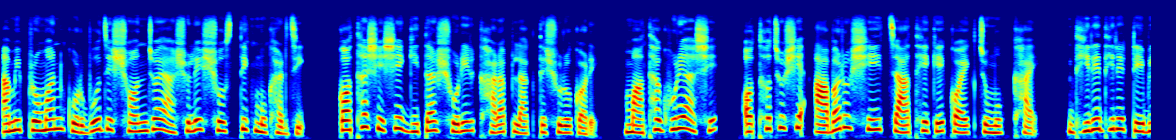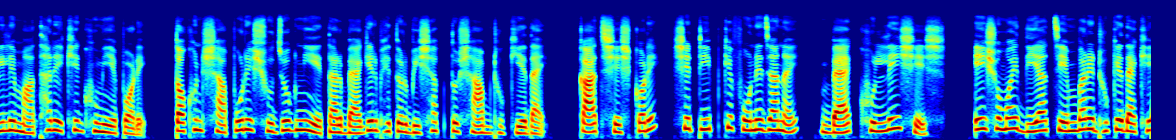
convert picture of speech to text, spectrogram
আমি প্রমাণ করব যে সঞ্জয় আসলে স্বস্তিক মুখার্জি। কথা শেষে গীতার শরীর খারাপ লাগতে শুরু করে। মাথা ঘুরে আসে, অথচ সে আবারও সেই চা থেকে কয়েক চুমুক খায়। ধীরে ধীরে টেবিলে মাথা রেখে ঘুমিয়ে পড়ে। তখন সাপুরে সুযোগ নিয়ে তার ব্যাগের ভেতর বিষাক্ত সাপ ঢুকিয়ে দেয়। কাজ শেষ করে, সে টিপকে ফোনে জানায়, ব্যাগ খুললেই শেষ। এই সময় দিয়া চেম্বারে ঢুকে দেখে,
